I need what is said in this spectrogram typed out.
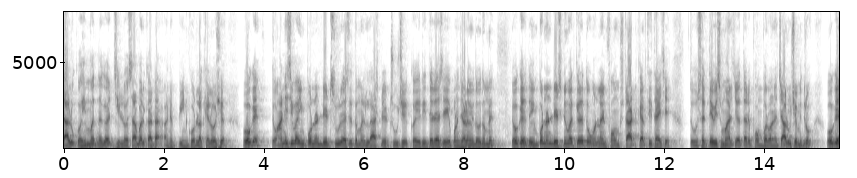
તાલુકો હિંમતનગર, જિલ્લો સાબરકાંઠા અને પિનકોડ લખેલો છે. ઓકે, તો આની સિવાય ઇમ્પોર્ટન્ટ ડેટ શું રહેશે? તમારી લાસ્ટ ડેટ શું છે? કઈ રીતે રહેશે? એ પણ જણાવી દઉં તમને. ઓકે, તો ઇમ્પોર્ટન્ટ ડેટ્સની વાત કરીએ તો ઓનલાઈન ફોર્મ સ્ટાર્ટ ક્યારથી થાય છે? તો સત્યાવીસ માર્ચે અત્યારે ફોર્મ ભરવાના ચાલુ છે મિત્રો. ઓકે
